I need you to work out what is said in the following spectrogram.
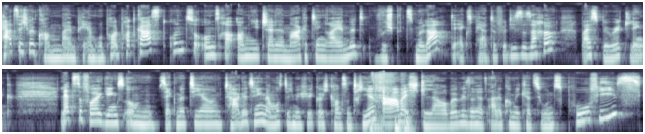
Herzlich willkommen beim PM Report Podcast und zu unserer Omnichannel Marketing Reihe mit Uwe Spitzmüller, der Experte für diese Sache bei Spirit Link. Letzte Folge ging es um Segmentierung, Targeting, da musste ich mich wirklich konzentrieren, aber ich glaube, wir sind jetzt alle Kommunikationsprofis.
